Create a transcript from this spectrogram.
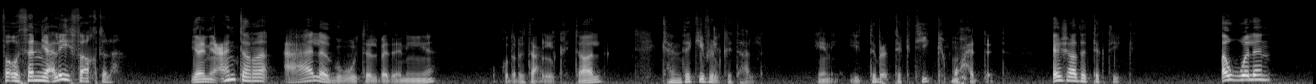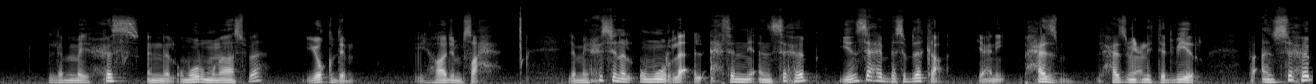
فأثني عليه فأقتله. يعني عنترة على قوته البدنية وقدرته على القتال كان ذكي في القتال. يعني يتبع تكتيك محدد. إيش هذا التكتيك؟ اولا لما يحس إن الأمور مناسبة يقدم يهاجم صح. لما يحس إن الأمور لا الأحسن إني أنسحب ينسحب بس بذكاء يعني بحزم. الحزم يعني التدبير. فأنسحب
